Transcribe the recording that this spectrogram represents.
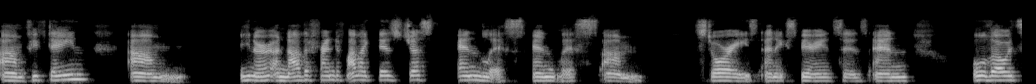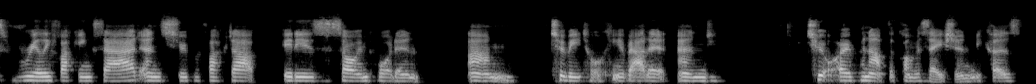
um, 15. Um, you know, another friend of mine, like there's just endless, endless um, stories and experiences. And although it's really fucking sad and super fucked up, it is so important um, to be talking about it and to open up the conversation because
